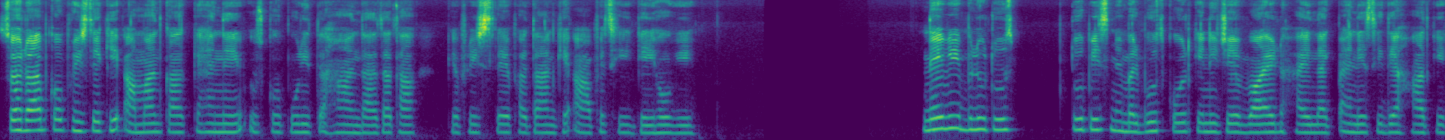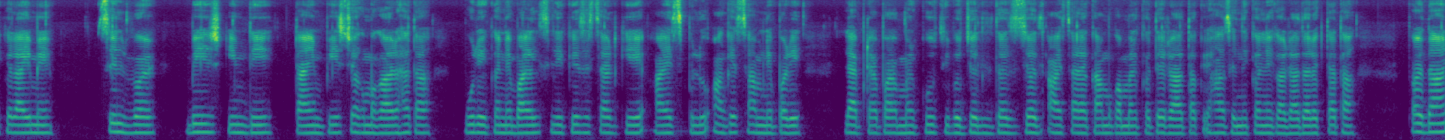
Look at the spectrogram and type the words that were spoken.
سہراب کو فرشتے کی آمد کا کہنے اس کو پوری طرح اندازہ تھا کہ فرشتے فردان کے آفس ہی گئی ہوگی۔ نیوی بلو ٹو پیس میں مربوط کوٹ کے نیچے وائڈ ہائی نیک پہنے سیدھے ہاتھ کی کلائی میں سلور بیج قیمتی ٹائم پیس جگمگا رہا تھا۔ پورے کرنے والے سلیقے سے سٹ کیے آئس بلو آگے سامنے پڑے۔ لیپ ٹاپ پر مرکوز تھی وہ جلد از جلد آج سارا کام مکمل کرتے رہا تک یہاں سے نکلنے کا ارادہ رکھتا تھا۔ فردان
